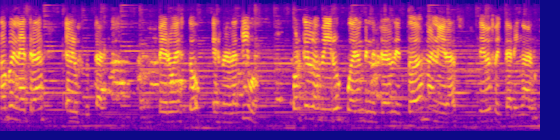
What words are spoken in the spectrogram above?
no penetran en los frutales, pero esto es relativo, porque los virus pueden penetrar de todas maneras, debe afectar en algo.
